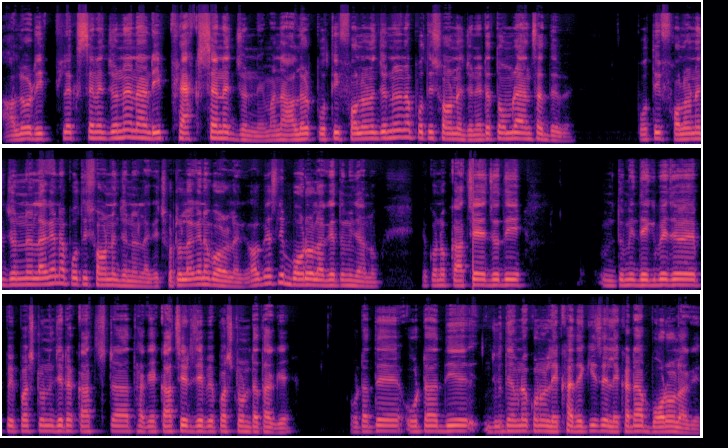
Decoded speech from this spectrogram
আলো রিফ্লেকশনের জন্য না রিফ্র্যাকশনের জন্য? মানে আলোর প্রতিফলনের জন্য না প্রতিসরণের জন্য? এটা তোমরা অ্যান্সার দেবে। প্রতিফলনের জন্য লাগে না প্রতিসরণের জন্য লাগে? ছোট লাগে না বড় লাগে? অবভিয়াসলি বড় লাগে, তুমি জানো। কোনো কাছে যদি তুমি দেখবে যে পেপার স্টোনে যেটা কাচটা থাকে, কাচের যে পেপার স্টোনটা থাকে, ওটাতে ওটা দিয়ে যদি আমরা কোনো লেখা দেখি সে লেখাটা বড় লাগে।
